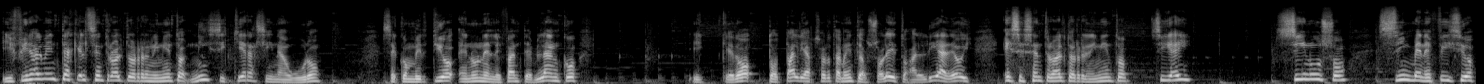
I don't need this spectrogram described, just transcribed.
y finalmente aquel centro de alto rendimiento ni siquiera se inauguró. Se convirtió en un elefante blanco y quedó total y absolutamente obsoleto. Al día de hoy, ese centro de alto rendimiento sigue ahí, sin uso, sin beneficio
